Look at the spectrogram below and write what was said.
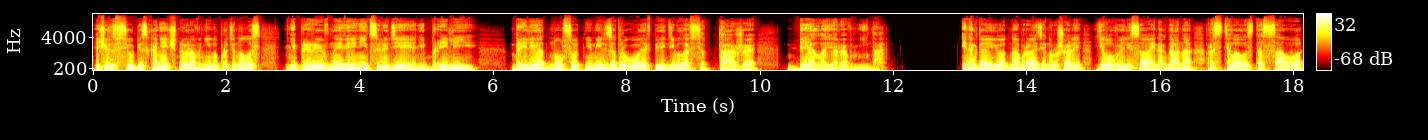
И через всю бесконечную равнину протянулась непрерывная вереница людей. Они брели, брели одну сотню миль за другой, а впереди была все та же белая равнина. Иногда ее однообразие нарушали еловые леса, иногда она расстилалась до самого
